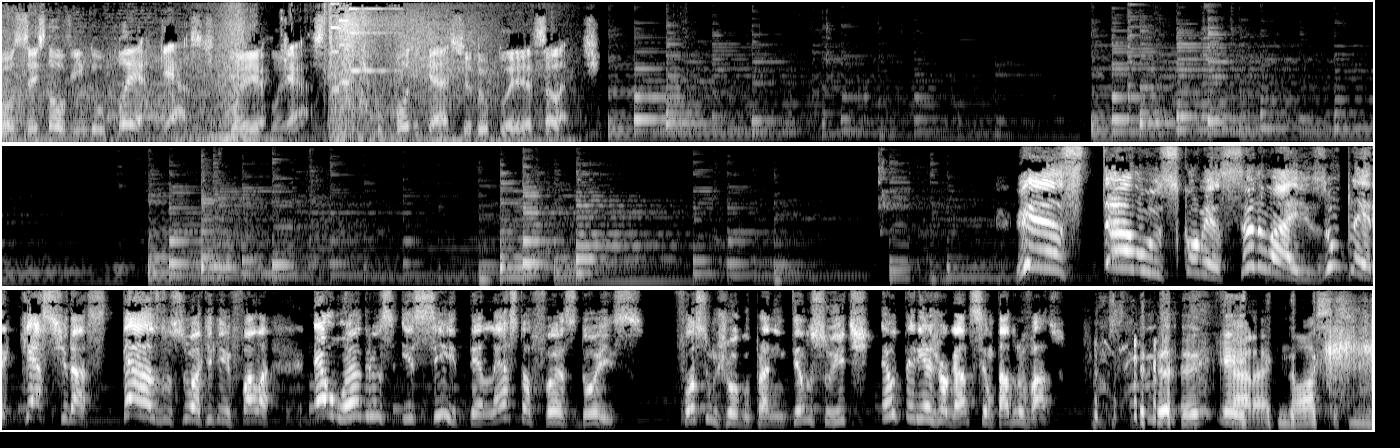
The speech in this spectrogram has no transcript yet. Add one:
Você está ouvindo o Playercast. Playercast, o podcast do Player Select. Estamos começando mais um Playercast das Terras do Sul. Aqui quem fala é o Andrews. E se The Last of Us 2 fosse um jogo pra Nintendo Switch, eu teria jogado sentado no vaso. Caraca. Nossa.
